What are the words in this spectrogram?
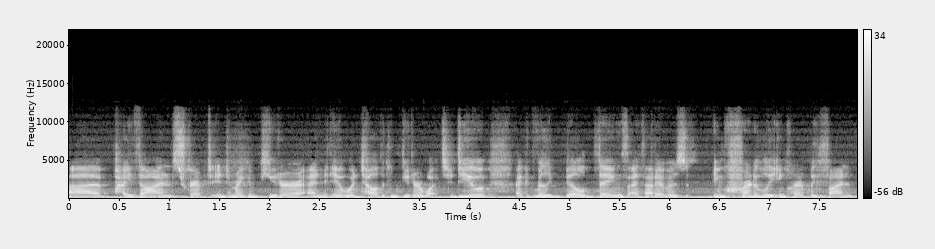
a Python script into my computer and it would tell the computer what to do. I could really build things. I thought it was incredibly, incredibly fun.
